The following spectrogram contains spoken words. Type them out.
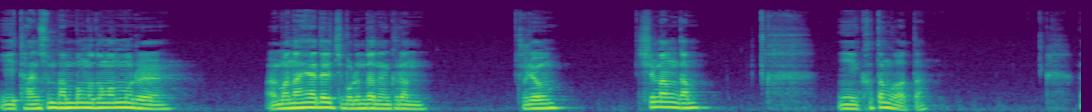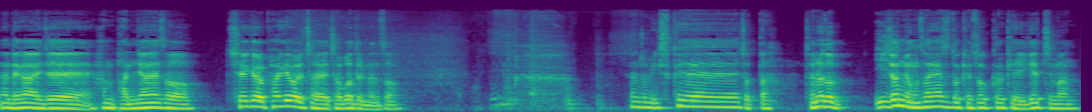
이 단순 반복 노동 업무를 얼마나 해야 될지 모른다는 그런 두려움, 실망감이 컸던 것 같다. 내가 이제 한 반년에서 7개월, 8개월 차에 접어들면서 그냥 좀 익숙해졌다. 전에도 이전 영상에서도 계속 그렇게 얘기했지만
